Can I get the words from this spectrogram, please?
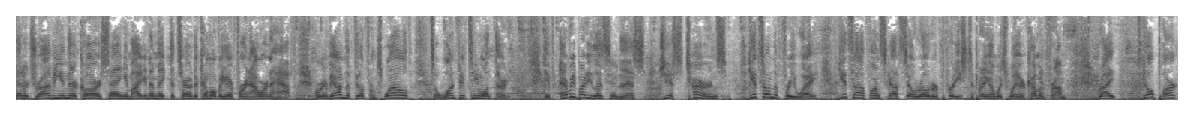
that are driving in their car saying, am I going to make the turn to come over here for an hour and a half? We're going to be out in the field from 12 to 1:15, 1:30. If everybody listening to this just turns, gets on the freeway, gets off on Scottsdale Road or Priest, depending on which way they're coming from, right? Go park,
